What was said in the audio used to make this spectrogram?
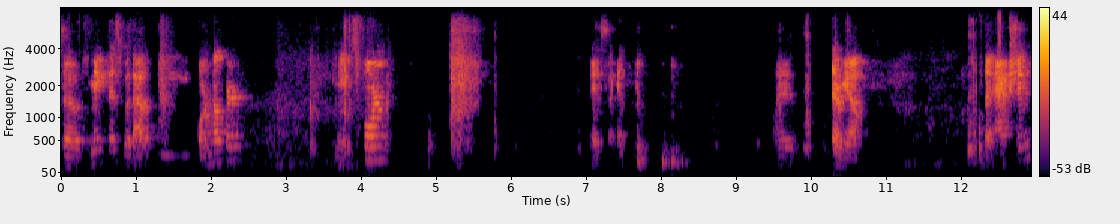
So to make this without the form helper, use form. Wait a second. There we go. The action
